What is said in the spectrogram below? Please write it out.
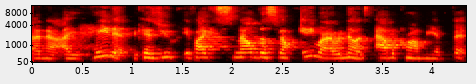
and I hate it because you, if I smelled the smell anywhere, I would know it's Abercrombie and Fitch.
